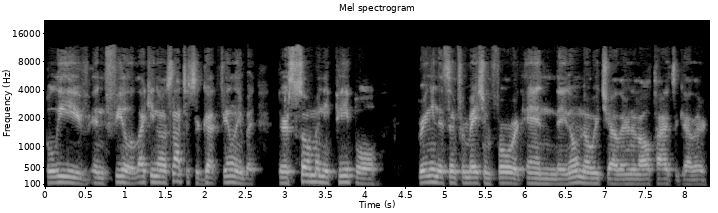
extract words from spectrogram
believe and feel it. Like you know, it's not just a gut feeling, but there's so many people bringing this information forward and they don't know each other and it all ties together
